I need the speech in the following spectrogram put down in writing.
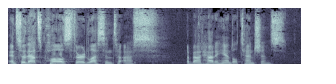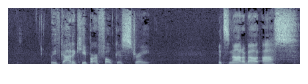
And so that's Paul's third lesson to us about how to handle tensions. We've got to keep our focus straight. It's not about us,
